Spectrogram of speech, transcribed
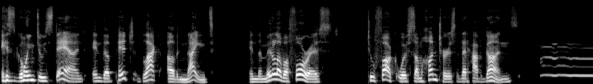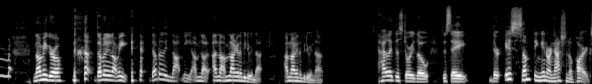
is going to stand in the pitch black of night in the middle of a forest to fuck with some hunters that have guns mm, not me, girl. Definitely not me. Definitely not me. I'm not. I'm not. I'm not gonna be doing that. I'm not gonna be doing that. highlight this story though to say there is something in our national parks,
